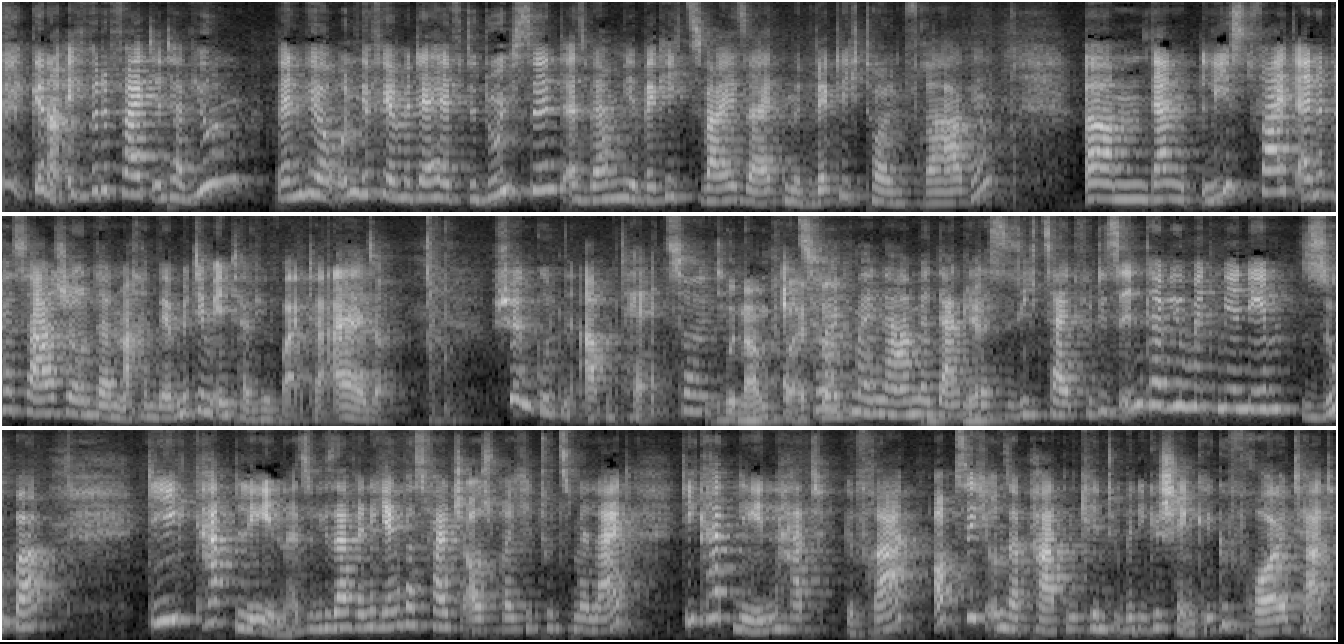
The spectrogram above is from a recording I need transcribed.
Genau, ich würde Veit interviewen, wenn wir ungefähr mit der Hälfte durch sind. Also wir haben hier wirklich zwei Seiten mit wirklich tollen Fragen. Ähm, dann liest Veit eine Passage und dann machen wir mit dem Interview weiter. Also, schönen guten Abend, Herr Etzold. Guten Abend, Frau Etzold, Etzold. mein Name. Danke, Ja. dass Sie sich Zeit für dieses Interview mit mir nehmen. Super. Die Kathleen, also wie gesagt, wenn ich irgendwas falsch ausspreche, tut es mir leid. Die Kathleen hat gefragt, ob sich unser Patenkind über die Geschenke gefreut hat.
